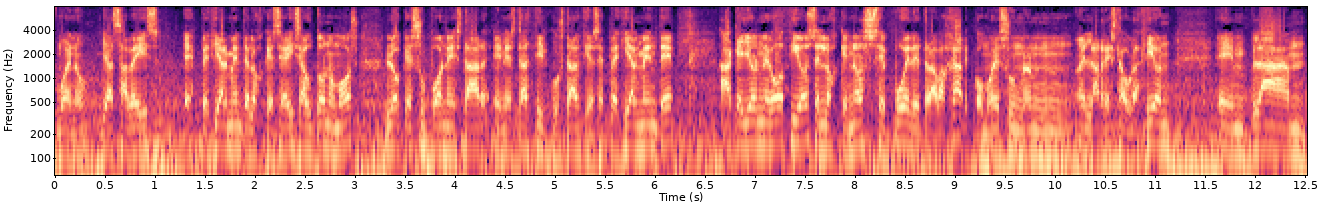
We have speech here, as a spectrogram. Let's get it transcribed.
bueno, ya sabéis, especialmente los que seáis autónomos, lo que supone estar en estas circunstancias, especialmente aquellos negocios en los que no se puede trabajar, como es un, en la restauración, en plan,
